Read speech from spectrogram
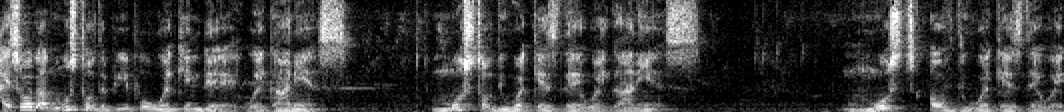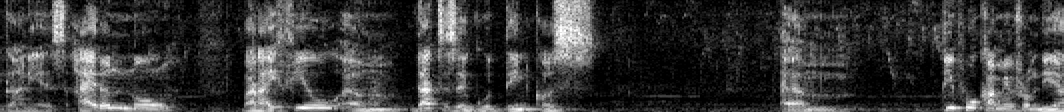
I saw that most of the people working there were Ghanaians. Most of the workers there were Ghanaians. Most of the workers there were Ghanaians. I don't know, but I feel um, that is a good thing because um, people coming from their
